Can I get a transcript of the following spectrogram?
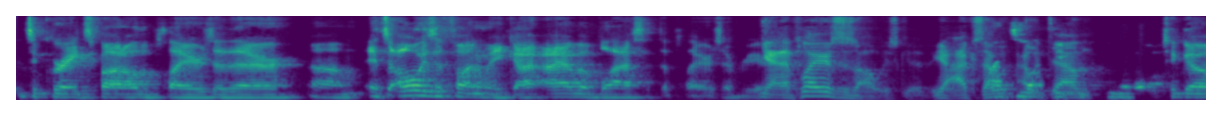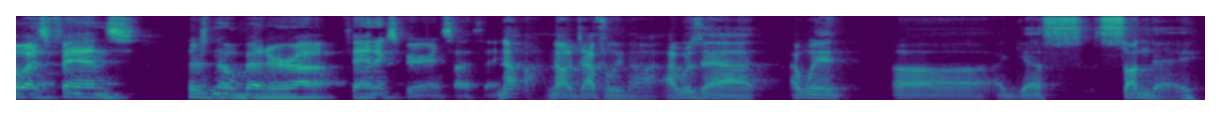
it's a great spot. All the players are there. Um, it's always a fun week. I, I, have a blast at the players every year. Yeah, the players is always good. Yeah, because I would come down to go as fans. There's no better uh, fan experience. I think. No, no, definitely not. I was at. I went. Uh I guess Sunday,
